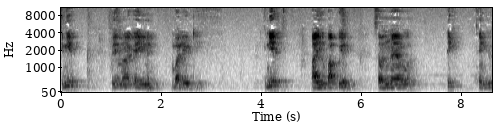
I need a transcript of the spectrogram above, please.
clear तो ये हमारा क्या unique binary tree clear I hope आपको ये समझ में आया होगा। ठीक थैंक यू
